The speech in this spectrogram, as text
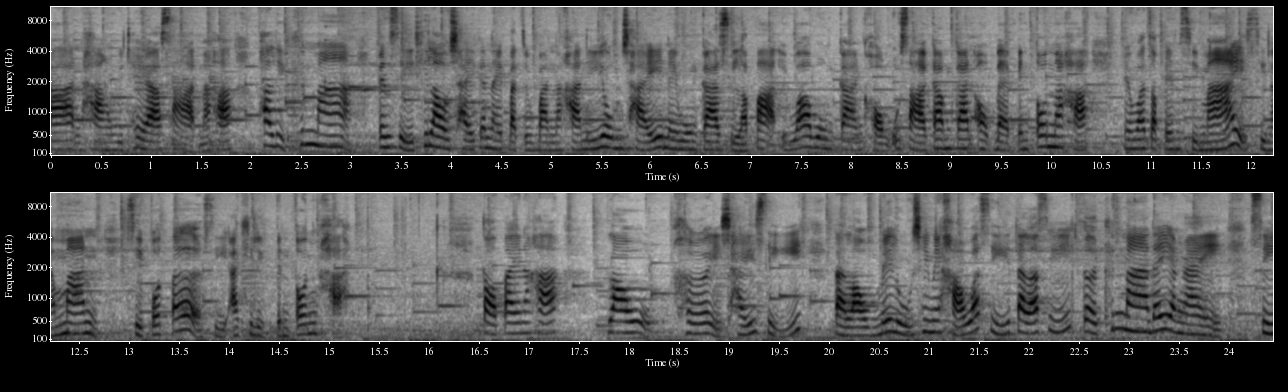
การทางวิทยาศาสตร์นะคะ ผลิตขึ้นมาเป็นสีที่เราใช้กันในปัจจุบันนะคะ นิยมใช้ในวงการศิลปะ หรือว่าวงการของอุตสาหกรรมการออกแบบเป็นต้นนะคะ ไม่ว่าจะเป็นสีไม้ สีน้ำมัน สีโปสเตอร์ สีอะคริลิกเป็นต้นค่ะ ต่อไปนะคะ เราเคยใช้สี แต่เราไม่รู้ใช่ไหมคะว่าสีแต่ละสีเกิดขึ้นมาได้ยังไง สี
